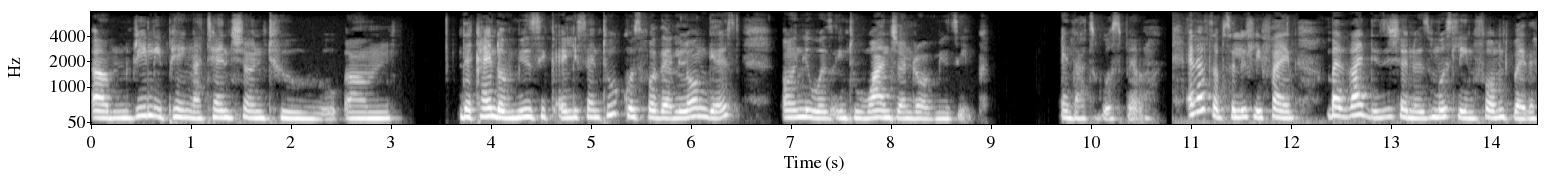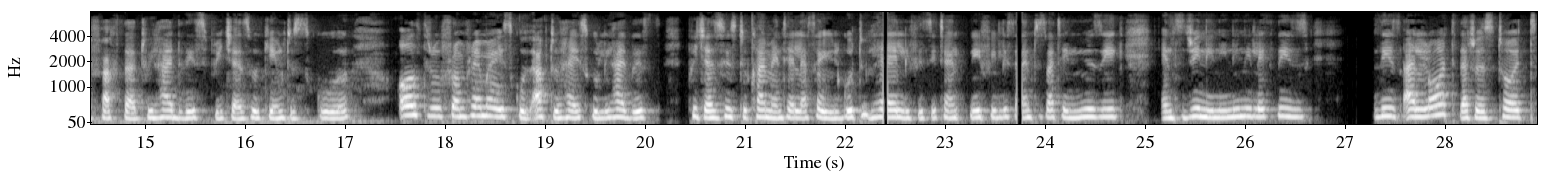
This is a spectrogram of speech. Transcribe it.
um really paying attention to um the kind of music I listen to because for the longest I only was into one genre of music and that's gospel and that's absolutely fine but that decision was mostly informed by the fact that we had these preachers who came to school all through from primary school up to high school we had these preachers who used to come and tell us how you'll go to hell if you sit and if you listen to certain music and nini like these there's a lot that was taught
